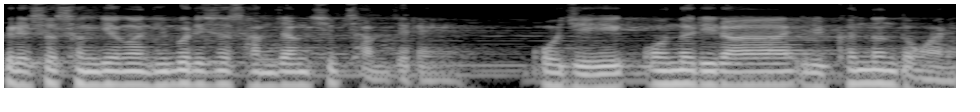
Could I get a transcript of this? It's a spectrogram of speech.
그래서 성경은 히브리서 3장 13절에 오직 오늘이라 일컫는 동안에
